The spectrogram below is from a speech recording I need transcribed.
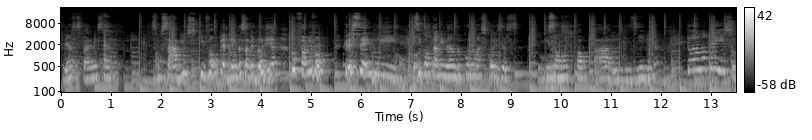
Crianças, para mim, são, são sábios que vão perdendo a sabedoria conforme vão crescendo e Concordo. se contaminando com as coisas que são muito palpáveis, visíveis, né? Então eu anotei isso,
